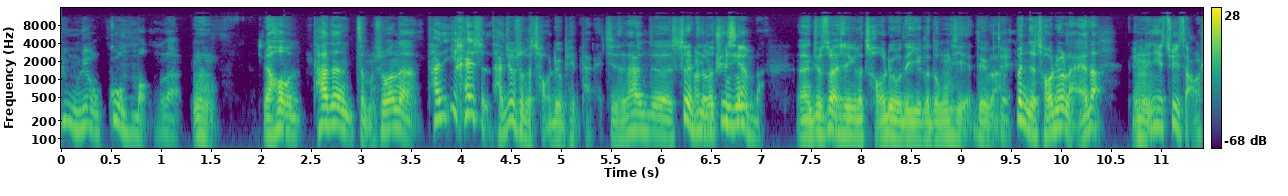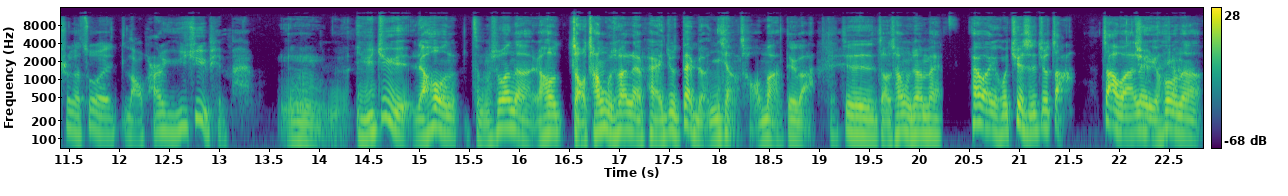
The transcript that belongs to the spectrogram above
用料过猛了。嗯，然后它的怎么说呢？它一开始它就是个潮流品牌，其实它的设计的出现吧。嗯，就算是一个潮流的一个东西，对吧？对，奔着潮流来的。人家最早是个做老牌渔具品牌。嗯，渔具，然后怎么说呢？然后找长谷川来拍，就代表你想潮嘛，对吧？对，就是找长谷川拍，拍完以后确实就炸，炸完了以后呢，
